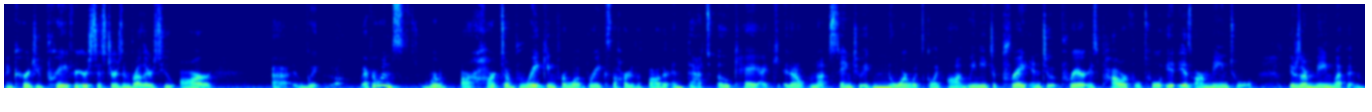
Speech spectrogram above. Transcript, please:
I encourage you, pray for your sisters and brothers who are, uh, we, everyone's, we're, our hearts are breaking for what breaks the heart of the Father, and that's okay. I, I don't, I'm not saying to ignore what's going on. We need to pray into it. Prayer is powerful tool. It is our main tool. It is our main weapon.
